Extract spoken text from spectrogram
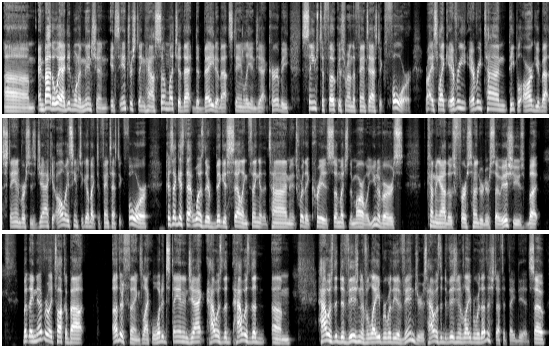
um, and by the way, I did want to mention it's interesting how so much of that debate about Stan Lee and Jack Kirby seems to focus around the Fantastic Four, right? It's like every every time people argue about Stan versus Jack, it always seems to go back to Fantastic Four because I guess that was their biggest selling thing at the time, and it's where they created so much of the Marvel universe coming out of those first hundred or so issues. But but they never really talk about other things like what did Stan and Jack? How was the how was the um how is the division of labor with the Avengers? How is the division of labor with other stuff that they did? So,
